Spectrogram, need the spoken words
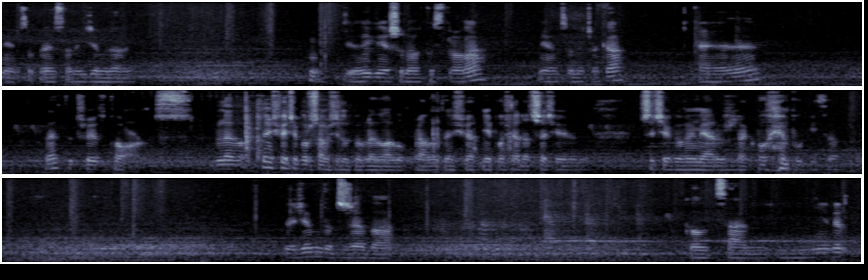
Nie wiem co to jest, ale idziemy dalej. Hm, ja nigdy nie szedłem w tę stronę. Nie wiem co mnie czeka. Eee... Left to Tree of Thorns. W lewo. W tym świecie poruszamy się tylko w lewo albo w prawo. Ten świat nie posiada trzeciego, trzeciego wymiaru, że tak powiem, póki co. Dojdziemy do drzewa kolcami nie wiem...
